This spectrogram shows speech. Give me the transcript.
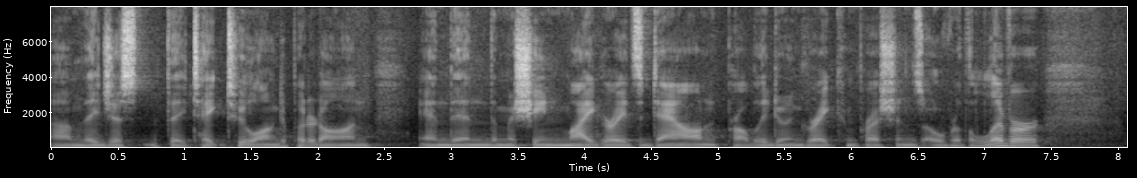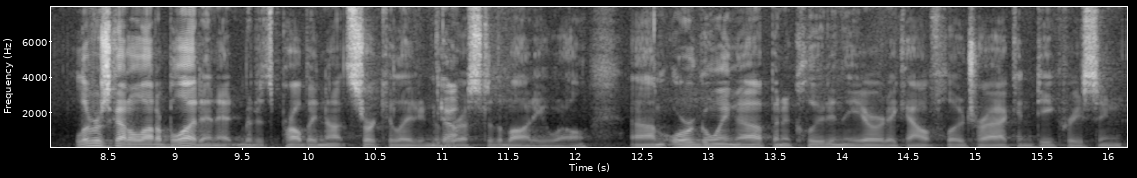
Um, they just they take too long to put it on, and then the machine migrates down, probably doing great compressions over the liver. Liver's got a lot of blood in it, but it's probably not circulating to Yeah. the rest of the body well. Um, or going up and occluding the aortic outflow tract and decreasing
